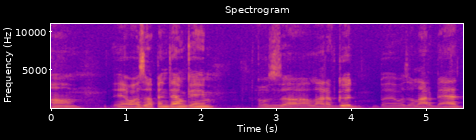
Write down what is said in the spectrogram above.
Um, yeah, it was up and down game. It was uh, a lot of good, but it was a lot of bad.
